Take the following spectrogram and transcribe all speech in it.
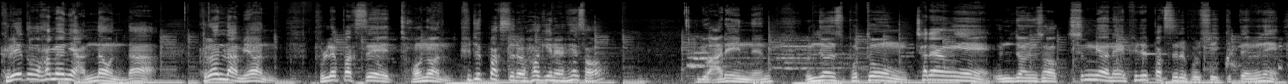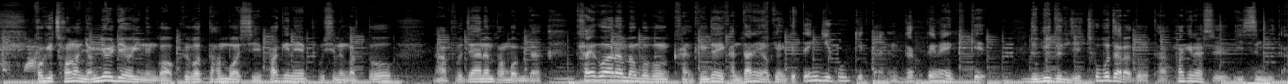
그래도 화면이 안 나온다. 그런다면 블랙박스의 전원 퓨즈박스를 확인을 해서 요 아래에 있는 운전 보통 차량의 운전석 측면에 퓨즈박스를 볼 수 있기 때문에 거기 전원 연결되어 있는 거 그것도 한 번씩 확인해 보시는 것도 나쁘지 않은 방법입니다. 탈거하는 방법은 가- 굉장히 간단해요. 그냥 이렇게 당기고 이렇게 딱딱 때문에 이렇게 누구든지 초보자라도 다 확인할 수 있습니다.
